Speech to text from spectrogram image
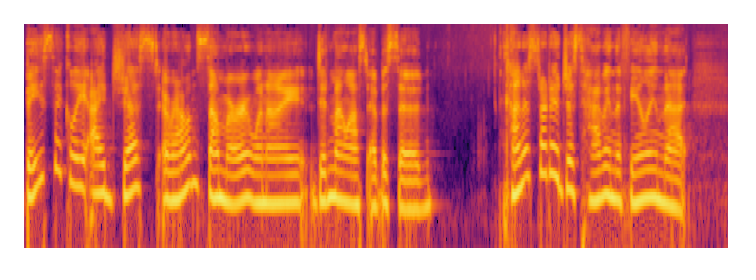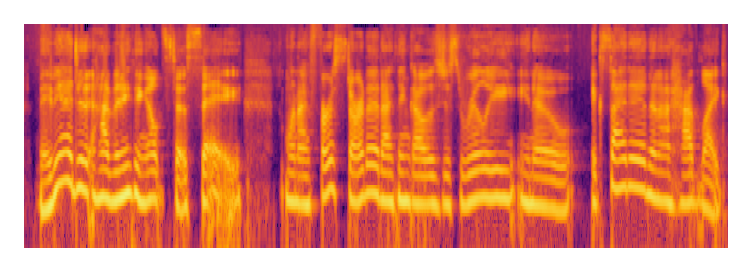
basically, I just around summer when I did my last episode, kind of started just having the feeling that maybe I didn't have anything else to say. When I first started, I think I was just really, you know, excited and I had like,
